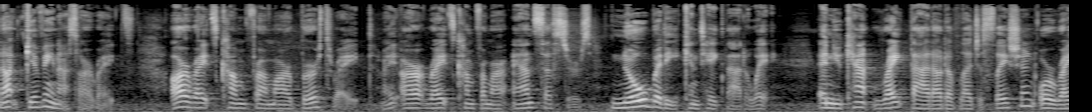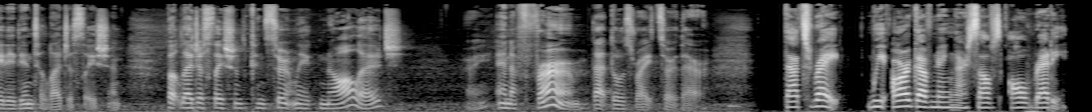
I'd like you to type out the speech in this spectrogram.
not giving us our rights. Our rights come from our birthright, right? Our rights come from our ancestors. Nobody can take that away. And you can't write that out of legislation or write it into legislation. But legislation can certainly acknowledge, right, and affirm that those rights are there. That's right. We are governing ourselves already.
